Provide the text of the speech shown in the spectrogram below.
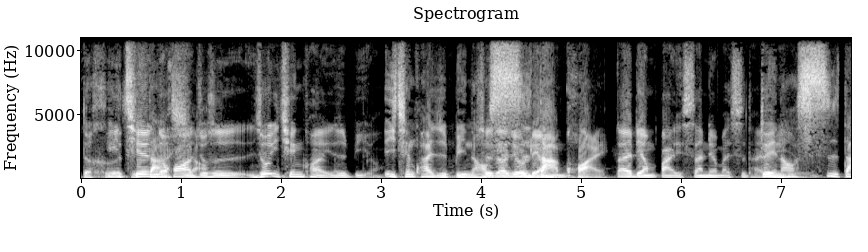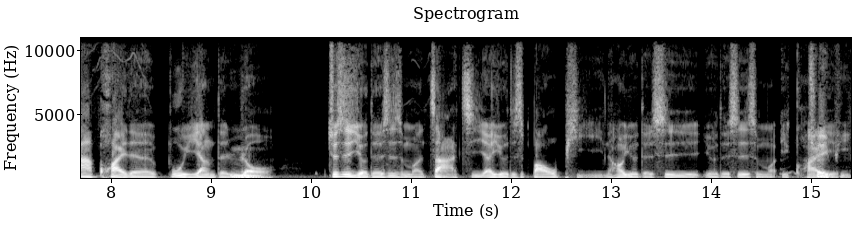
的盒子，一千的话就是你说一千块日币啊，一千块日币，然后四大块，大概两百三、两百四台。对，然后四大块的不一样的肉，就是有的是什么炸鸡啊，有的是薄皮，然后有的是有的是什么一块脆皮。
